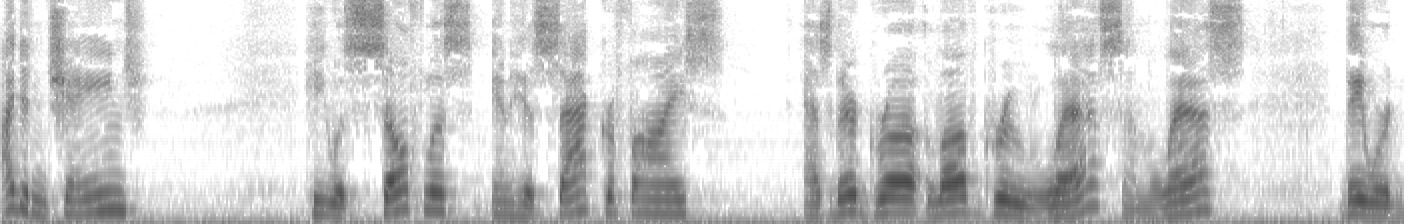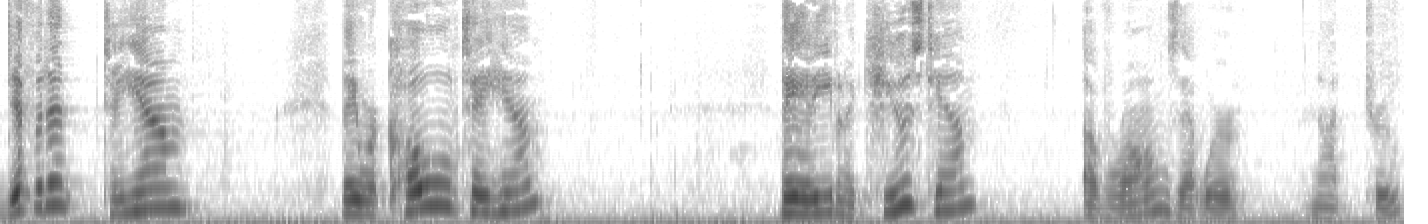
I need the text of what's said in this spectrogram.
I didn't change. He was selfless in his sacrifice. As their love grew less and less, they were diffident to him. They were cold to him. They had even accused him of wrongs that were not true.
